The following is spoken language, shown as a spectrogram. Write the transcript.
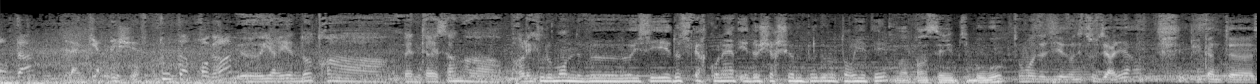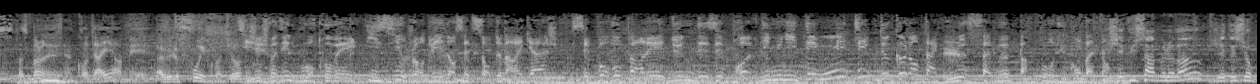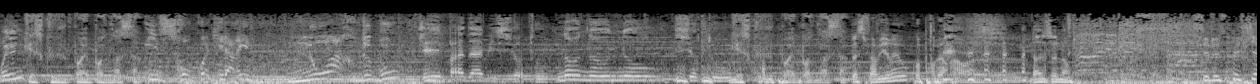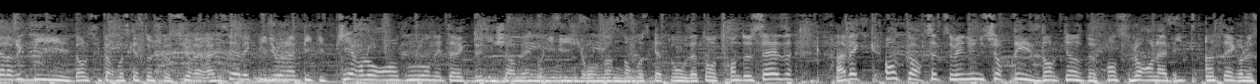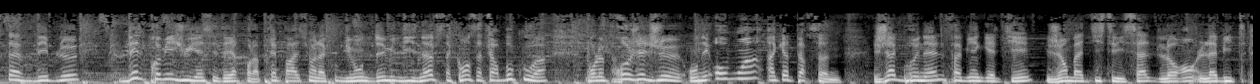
Colanta, la guerre des chefs. Tout un programme. Il euh, n'y a rien d'autre d'intéressant à parler. Tout le monde veut essayer de se faire connaître et de chercher un peu de notoriété. On va penser les petits bobos. Tout le monde dit on est tous derrière. Et puis quand euh, ça se passe mal, on est encore derrière, mais avec le fouet quoi, tu vois. Si j'ai choisi de vous retrouver ici aujourd'hui dans cette sorte de marécage, c'est pour vous parler d'une des épreuves d'immunité mythique de Colanta, le fameux parcours du combattant. J'ai vu ça me levant, j'étais surpris. Qu'est-ce que je peux répondre à ça? Ils seront quoi qu'il arrive noirs debout. J'ai pas d'avis surtout. Non, non, non, surtout. Qu'est-ce que je peux répondre à ça va se faire virer ou quoi par Bernard euh, Dans un an. C'est le spécial rugby dans le Super Moscato Show sur RMC avec Midi Olympique et Pierre-Laurent Gou. On est avec Denis Charvet, Olivier Giraud, Vincent Moscato. On vous attend au 32-16 avec encore cette semaine une surprise dans le 15 de France. Laurent Labitte intègre le staff des Bleus dès le 1er juillet, c'est-à-dire pour la préparation à la Coupe du Monde 2019. Ça commence à faire beaucoup. Hein. Pour le projet de jeu, on est au moins à quatre personnes. Jacques Brunel, Fabien Galtier, Jean-Baptiste Elissalde, Laurent Labitte.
